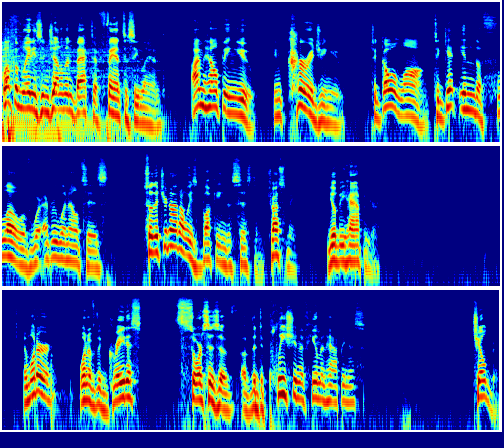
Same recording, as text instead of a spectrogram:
Welcome, ladies and gentlemen, back to Fantasyland. I'm helping you, encouraging you to go along, to get in the flow of where everyone else is, so that you're not always bucking the system. Trust me, you'll be happier. And what are one of the greatest sources of, of the depletion of human happiness? Children.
